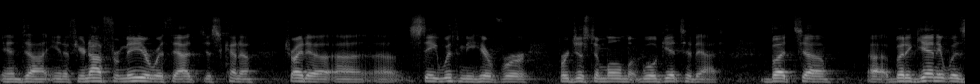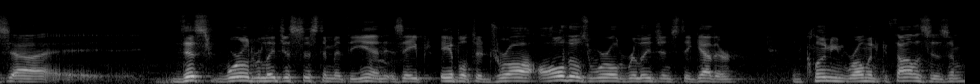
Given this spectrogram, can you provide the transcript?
And, uh, and if you're not familiar with that, just kind of try to uh, uh, stay with me here for, for just a moment. We'll get to that. But, uh, uh, but again, it was uh, this world religious system at the end is able to draw all those world religions together, including Roman Catholicism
